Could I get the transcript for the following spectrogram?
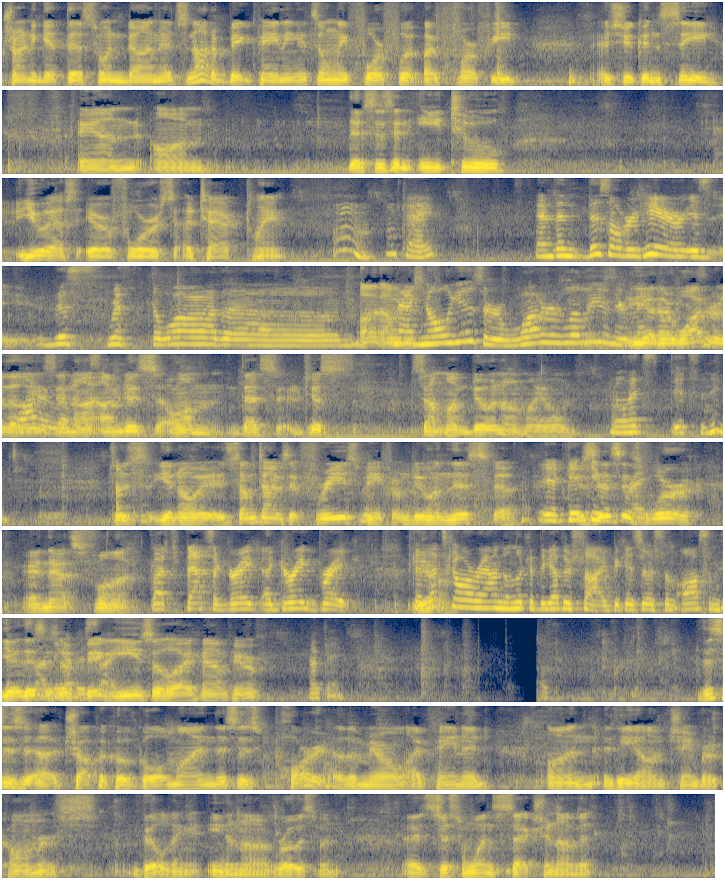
trying to get this one done. It's not a big painting. It's only four foot by four feet, as you can see, and um, this is an E2 U.S. Air Force attack plane. Okay. And then this over here is this with the wa the I- I'm just- magnolias or water lilies or Yeah, they're water lilies, Water and lilies. I, I'm just um, that's just something I'm doing on my own. well, that's it's neat. Just you know, it, sometimes it frees me from doing this stuff. It gives you this is work, and that's fun. That's that's a great a great break. Okay, Yeah. let's go around and look at the other side because there's some awesome things Yeah, this on is a big side. easel I have here. Okay. This is a Tropico Gold Mine. This is part of a mural I painted on the um, Chamber of Commerce building in uh, Rosamond. It's just one section of it.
